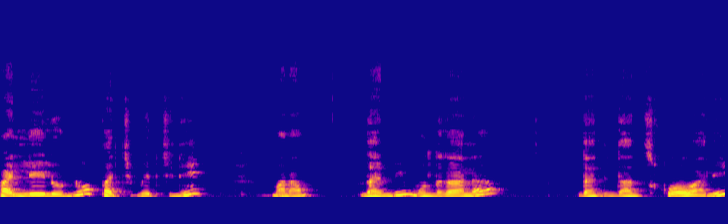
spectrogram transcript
పల్లీలును పచ్చిమిర్చిని మనం దాన్ని ముందుగాల దాన్ని దంచుకోవాలి.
